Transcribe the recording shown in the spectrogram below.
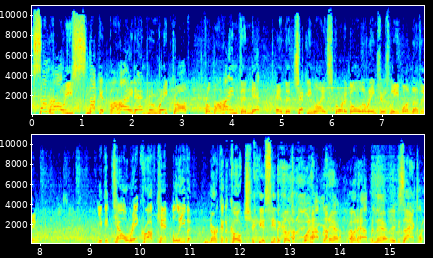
Somehow he snuck it behind Andrew Raycroft from behind the net, and the checking line scored a goal. The Rangers lead 1 0. You can tell Raycroft can't believe it, nor can the coach. you see the coach. What happened there? What happened there? Exactly.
